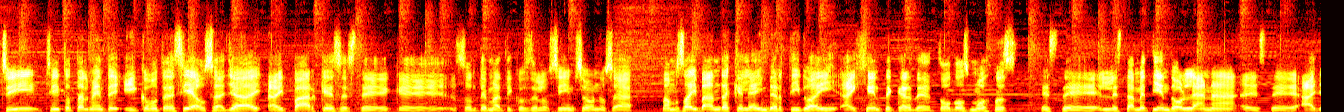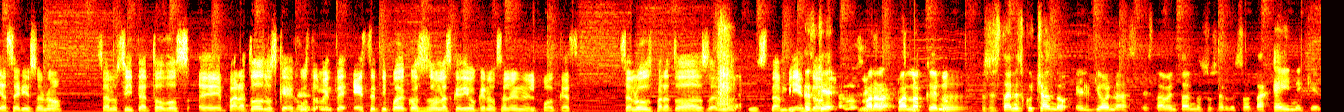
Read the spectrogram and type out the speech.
Sí, sí, totalmente. Y como te decía, o sea, ya hay, parques este, que son temáticos de los Simpsons, o sea, vamos, hay banda que le ha invertido ahí, hay gente que de todos modos este, le está metiendo lana, este, haya series o no. Saludcita a todos, eh, para todos los que justamente este tipo de cosas son las que digo que no salen en el podcast. Saludos para todos los que están viendo. para, para los que nos están escuchando, el Jonas está aventando su cervezota Heineken,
